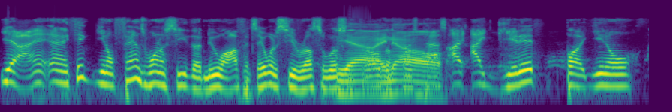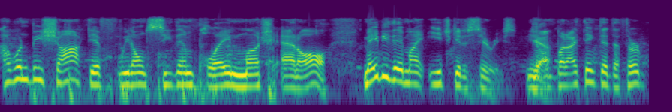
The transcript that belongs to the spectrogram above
Yeah, and I think you know fans want to see the new offense. They want to see Russell Wilson Yeah, throw the first pass. I, I get it, but you know I wouldn't be shocked if we don't see them play much at all. Maybe they might each get a series. You Yeah. know, but I think that the third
